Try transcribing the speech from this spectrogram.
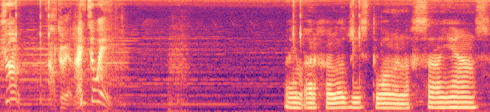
Sure, I'll do it right away. I'm archaeologist, woman of science.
